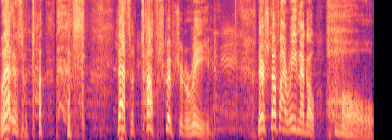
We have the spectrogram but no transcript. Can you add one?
That is a tough, that's, that's a tough scripture to read. There's stuff I read and I go, oh,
